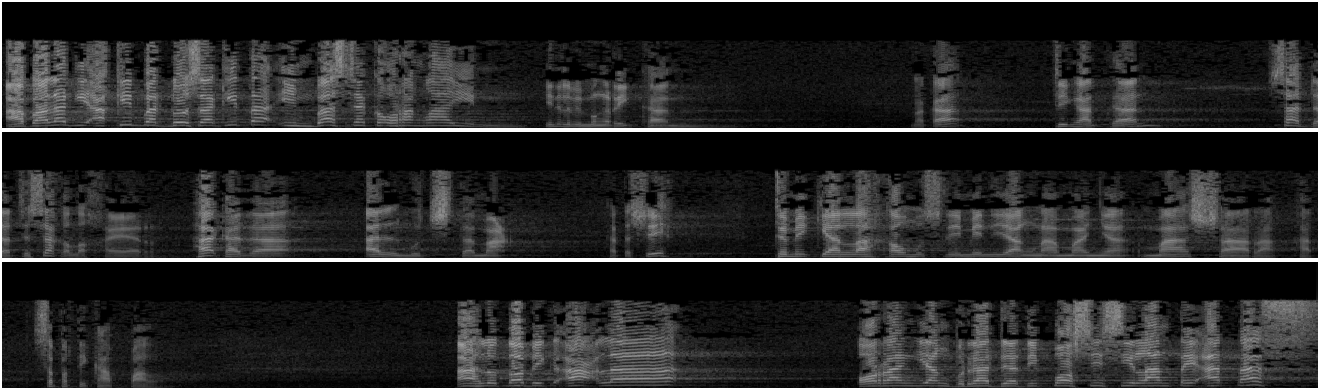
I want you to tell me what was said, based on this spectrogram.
Apalagi akibat dosa kita imbasnya ke orang lain. Ini lebih mengerikan. Maka diingatkan sadar jazakallah khair. Hakada al-mujtama'. Kata Syekh, demikianlah kaum muslimin yang namanya masyarakat, seperti kapal. Ahlu tabik a'la orang yang berada di posisi lantai atas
